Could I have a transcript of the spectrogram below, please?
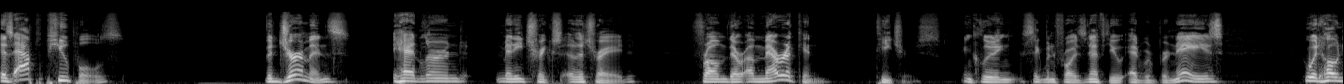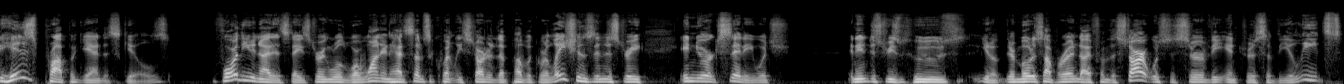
as apt pupils, the Germans had learned many tricks of the trade from their American teachers, including Sigmund Freud's nephew, Edward Bernays, who had honed his propaganda skills for the United States during World War I and had subsequently started a public relations industry in New York City, which an industry whose you know their modus operandi from the start was to serve the interests of the elites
